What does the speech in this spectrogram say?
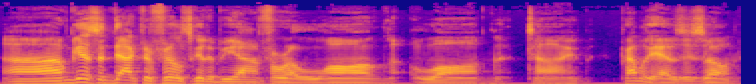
Uh, I'm guessing Dr. Phil's going to be on for a long, long time. Probably has his own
